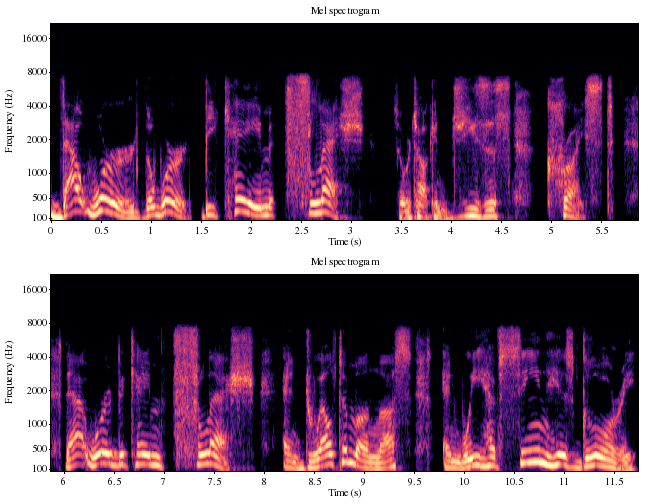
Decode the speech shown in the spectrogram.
That word, the word, became flesh. So we're talking Jesus Christ. That word became flesh and dwelt among us, and we have seen his glory,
